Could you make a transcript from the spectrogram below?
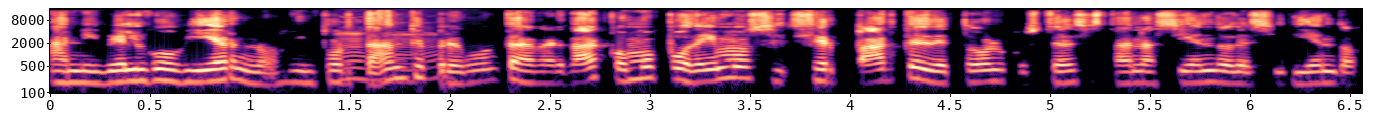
a nivel gobierno? Importante pregunta, ¿verdad? ¿Cómo podemos ser parte de todo lo que ustedes están haciendo, decidiendo?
